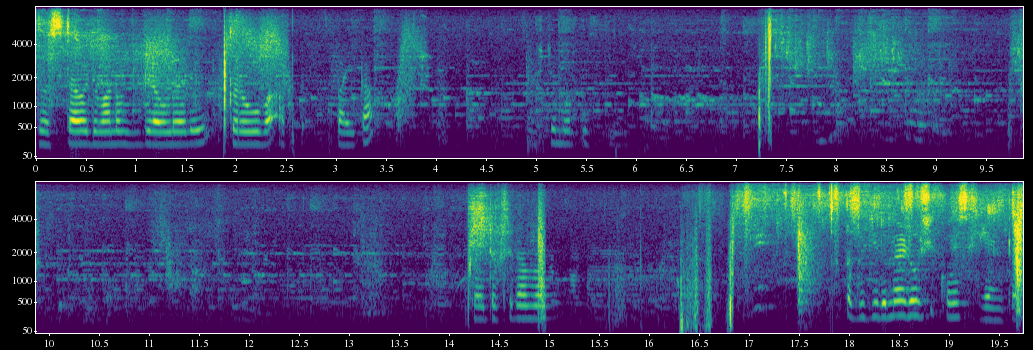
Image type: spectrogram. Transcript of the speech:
dostal dva nový brawlery, Krouva a Pajka. Ještě Mortis Steel. Ok, tak si dáme... Tak jdeme na další kolo s Frankem,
